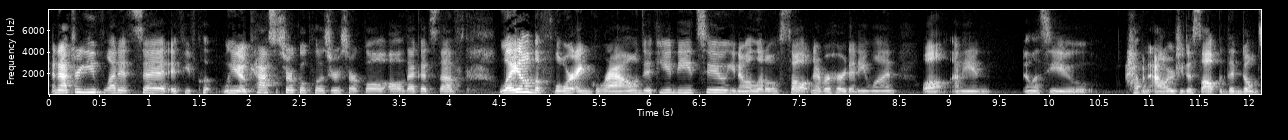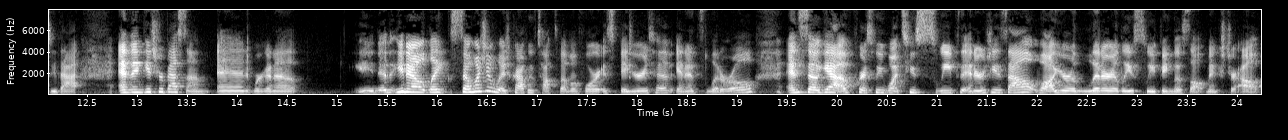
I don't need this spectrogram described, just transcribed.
And after you've let it sit, if you've, you know, cast a circle, close your circle, all of that good stuff, lay on the floor and ground if you need to. You know, a little salt never hurt anyone. Well, I mean, unless you have an allergy to salt, but then don't do that. And then get your besom. And we're to you know, like so much of witchcraft we've talked about before is figurative and it's literal. And so, yeah, of course, we want to sweep the energies out while you're literally sweeping the salt mixture out.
